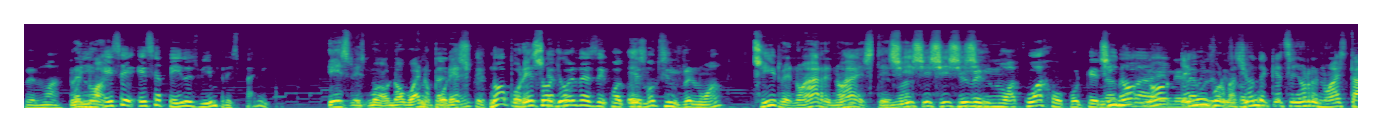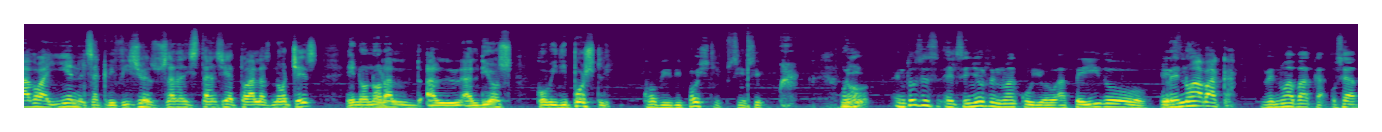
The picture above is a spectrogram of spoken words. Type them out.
Renoir. Renoir. Oye, ese, ese apellido es bien prehispánico. Es, es- no, no, bueno, por eso. No, por eso ¿Te yo. acuerdas de Cuauhtémoc sin Renoir? Sí, Renoir, Renoir, este. Renoir. Sí, sí, sí, sí. sí. Renoir cuajo, porque Sí, no, no, tengo de información de que el señor Renoir ha estado ahí en el sacrificio de Susana Distancia todas las noches en honor al, al- al dios Covidipochtli. COVID y Pochtli, pues sí, sí. Oye, No. entonces el señor Renoir, cuyo apellido es Renoir Vaca. Renoir Vaca, o sea,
